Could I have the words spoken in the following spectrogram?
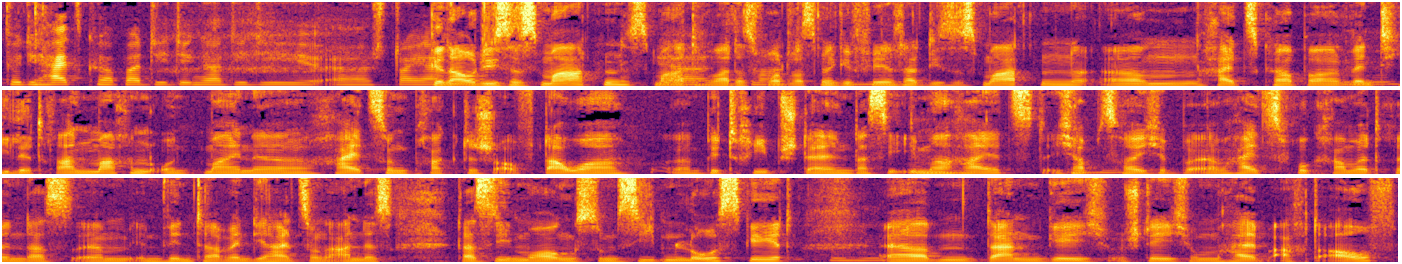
Für die Heizkörper, die Dinger, die die äh, steuern. Genau, diese smarten, smart ja, war das smart. Wort, was mir gefehlt mhm. hat, diese smarten ähm, Heizkörperventile mhm. dran machen und meine Heizung praktisch auf Dauerbetrieb äh, stellen, dass sie mhm. immer heizt. Ich habe mhm. solche äh, Heizprogramme drin, dass ähm, im Winter, wenn die Heizung an ist, dass sie morgens um sieben losgeht. Mhm. Ähm, dann gehe ich, stehe ich um halb acht auf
